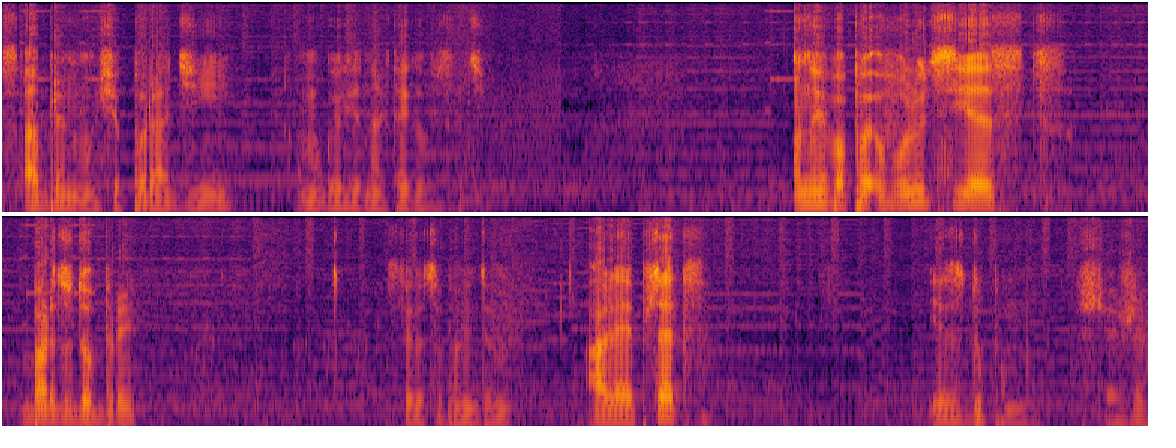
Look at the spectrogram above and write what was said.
Z Abrem on się poradzi. A mogę jednak tego wysłać. On chyba po ewolucji jest bardzo dobry. Z tego co pamiętam. Ale przed jest dupą, szczerze.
